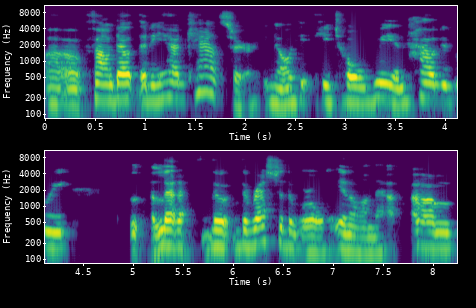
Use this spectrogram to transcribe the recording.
uh, found out that he had cancer? You know, he, he told me, and how did we let the the rest of the world in on that? Um,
